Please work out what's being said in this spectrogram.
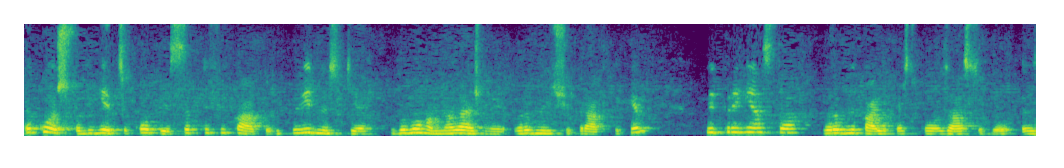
Також подається копія сертифікату відповідності вимогам належної виробничої практики підприємства, виробника лікарського засобу е,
